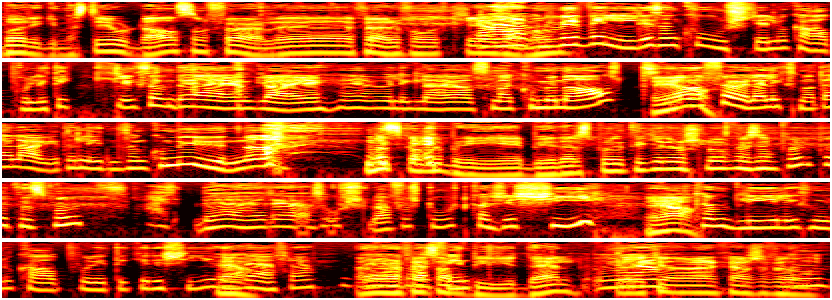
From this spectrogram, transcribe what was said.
Borgermester Jordal som føler, fører folk Ja, jeg Det blir veldig sånn koselig lokalpolitikk, liksom. Det er jeg jo glad i. Jeg er veldig glad i alt som er kommunalt. Ja. Og da føler jeg liksom at jeg har laget en liten sånn kommune, da. Men skal du bli bydelspolitiker i Oslo, f.eks., på et tidspunkt? Nei, det er, altså Oslo er for stort. Kanskje Ski. Ja. Kan bli liksom lokalpolitiker i Ski, Ja. det er fra. Det, det var derfor jeg sa bydel. Det Ja. kunne vært kanskje fra Mm.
